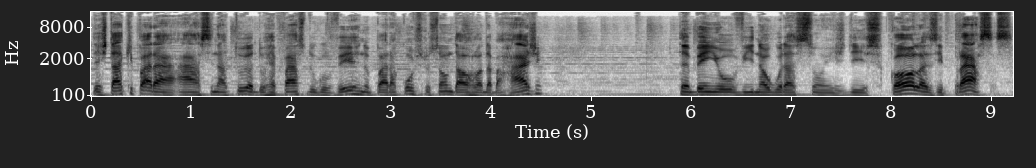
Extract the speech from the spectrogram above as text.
Destaque para a assinatura do repasse do governo para a construção da orla da barragem. Também houve inaugurações de escolas e praças.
